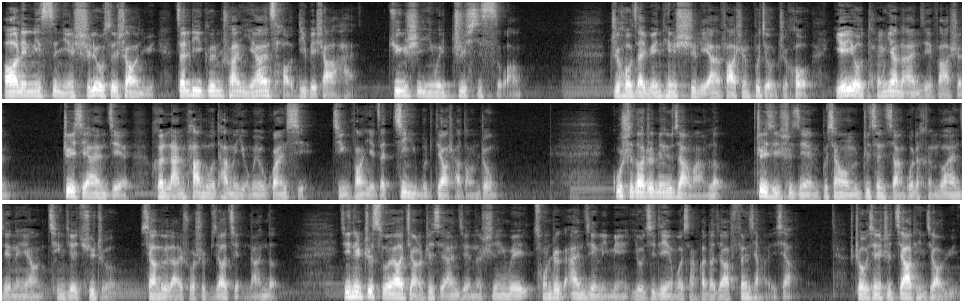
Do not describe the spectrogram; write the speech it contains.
二零零四年，十六岁少女在立根川沿岸草地被杀害，均是因为窒息死亡。之后，在原田失礼案发生不久之后，也有同样的案件发生。这些案件和兰帕诺他们有没有关系？警方也在进一步的调查当中。故事到这边就讲完了。这起事件不像我们之前讲过的很多案件那样情节曲折，相对来说是比较简单的。今天之所以要讲这起案件呢，是因为从这个案件里面有几点我想和大家分享一下。首先是家庭教育，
